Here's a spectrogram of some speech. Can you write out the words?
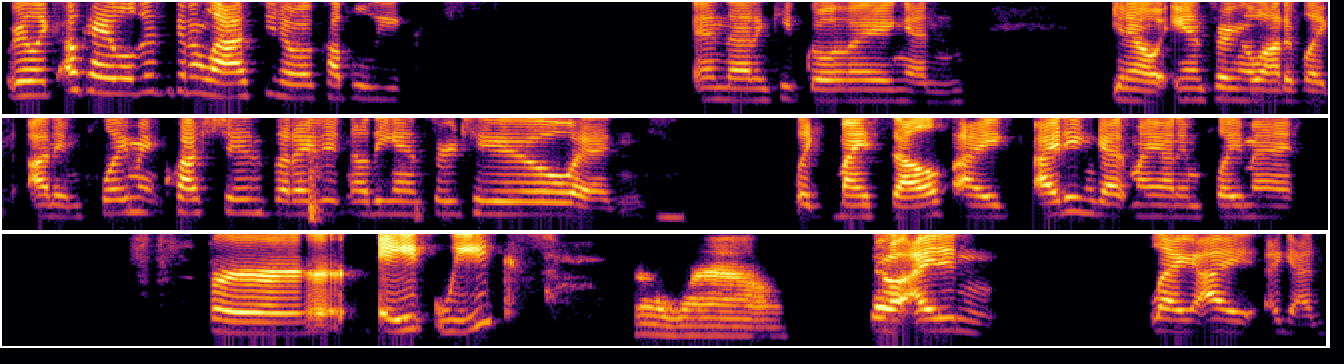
we were like, okay, well this is gonna last, you know, a couple weeks and then keep going and you know, answering a lot of like unemployment questions that I didn't know the answer to and like myself, I I didn't get my unemployment for 8 weeks. Oh, wow. So I didn't like I again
